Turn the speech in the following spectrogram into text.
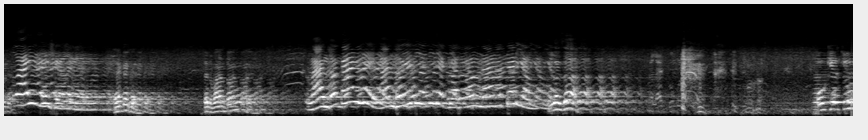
તો આવી જશે હવે. હે કાકા? તને વાંધો વાંધો કાંઈ નહીં વાંધો એટલો જ છે કે મારે બહુ નાના તેડી આવું. એટલે જા. હું છું?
